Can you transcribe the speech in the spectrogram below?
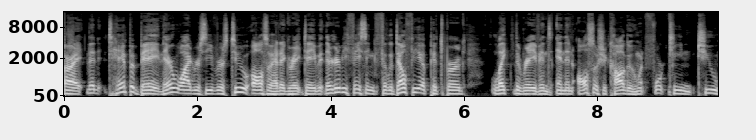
All right. Then Tampa Bay, their wide receivers too also had a great day, but they're going to be facing Philadelphia, Pittsburgh, like the Ravens, and then also Chicago, who went 14 2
